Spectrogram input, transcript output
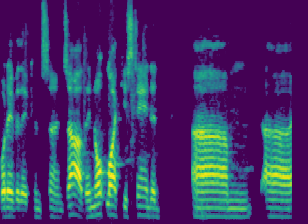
whatever their concerns are. They're not like your standard um, uh,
